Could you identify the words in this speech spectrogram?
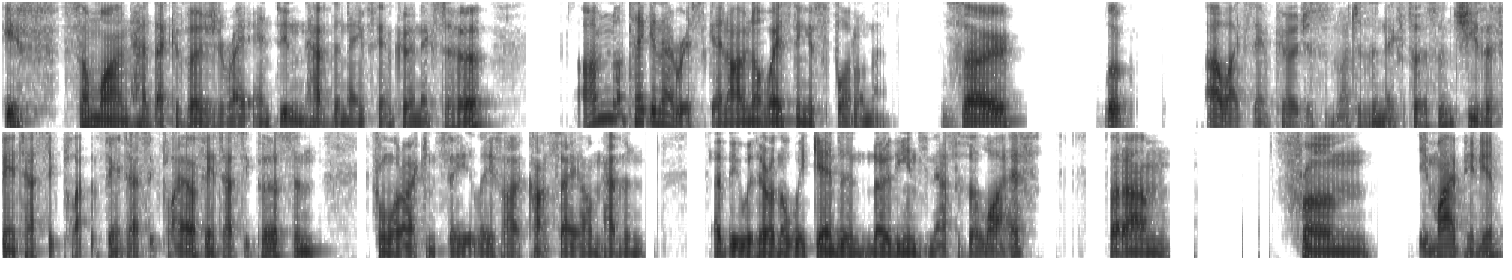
if someone had that conversion rate and didn't have the name Sam Kerr next to her, I'm not taking that risk and I'm not wasting a spot on that. Hmm. So, look, I like Sam Kerr just as much as the next person. She's a fantastic, pl- fantastic player, fantastic person. From what I can see, at least, I can't say I'm having a beer with her on the weekend and know the ins and outs of her life. But um, from in my opinion,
